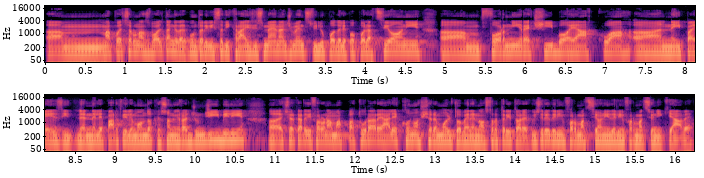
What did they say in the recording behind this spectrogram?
um, ma può essere una svolta anche dal punto di vista di crisis management, sviluppo delle popolazioni, um, fornire cibo e acqua uh, nei paesi, nelle parti del mondo che sono irraggiungibili, uh, cercare di fare una mappatura reale e conoscere molto bene il nostro territorio, acquisire delle informazioni, delle informazioni chiave.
